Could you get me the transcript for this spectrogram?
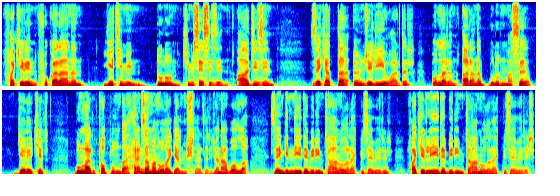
Fakirin, fukaranın yetimin, dulun, kimsesizin, acizin zekatta önceliği vardır. Bunların aranıp bulunması gerekir. Bunlar toplumda her zaman ola gelmişlerdir. Cenab-ı Allah zenginliği de bir imtihan olarak bize verir. Fakirliği de bir imtihan olarak bize verir.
